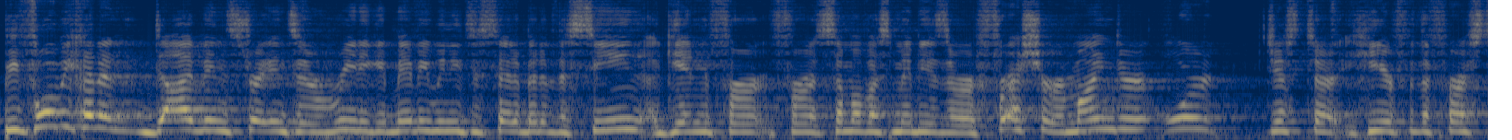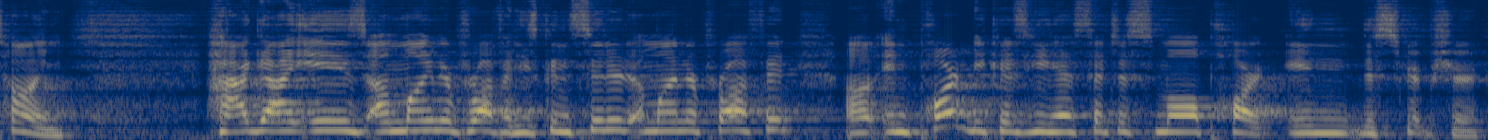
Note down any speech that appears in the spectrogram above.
before we kind of dive in straight into reading it, maybe we need to set a bit of the scene. Again, for, for some of us, maybe as a refresher, reminder, or just to hear for the first time. Haggai is a minor prophet. He's considered a minor prophet uh, in part because he has such a small part in the scripture.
